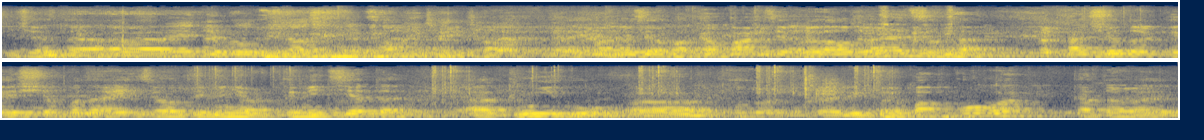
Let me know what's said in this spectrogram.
Сейчас, да, э, друзья, пока партия продолжается, да, хочу только еще подарить от имени комитета э, книгу э, художника Виктора Попкова, который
